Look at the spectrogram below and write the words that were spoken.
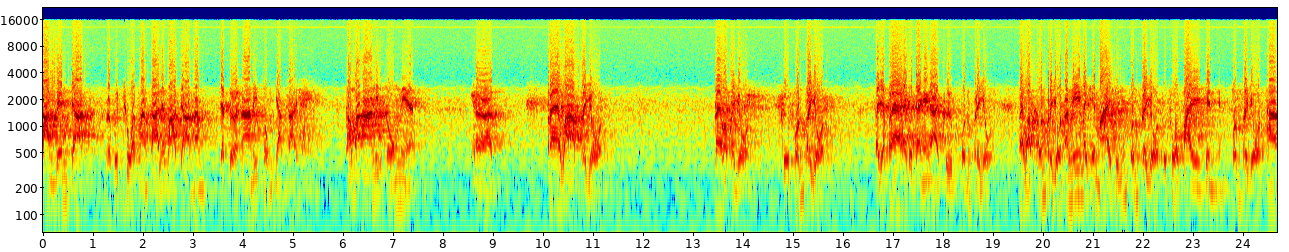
การเว้นจากประพฤติชั่วทางกายและวาจานั้น จะเกิดอานิสงส์อย่างไรคำว่าอานิสงส์เนี่ยแปลว่าประโยชน์ แปลว่าประโยชน์ คือผลประโยชน์ ถ้าจะแปลให้เข้าใจง่าย ๆ คือผลประโยชน์ แต่ว่าผลประโยชน์อันนี้ไม่ใช่หมายถึงผลประโยชน์ทั่วๆไป เช่นผลประโยชน์ทาง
